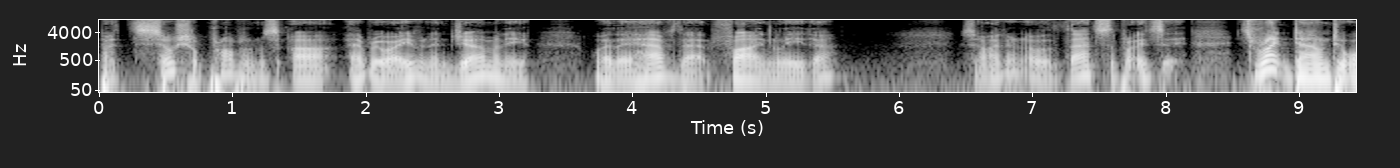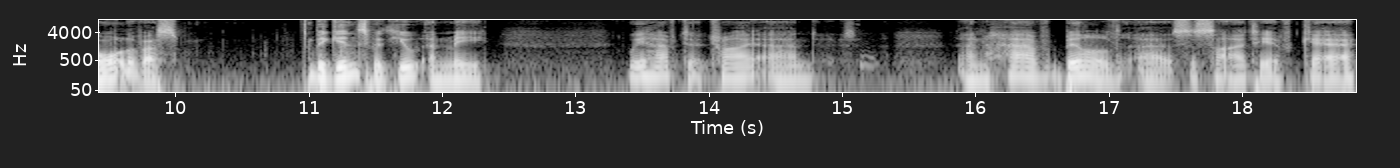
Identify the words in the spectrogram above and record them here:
but social problems are everywhere, even in Germany, where they have that fine leader. So I don't know that's the it's it's right down to all of us. It begins with you and me. We have to try and and have build a society of care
